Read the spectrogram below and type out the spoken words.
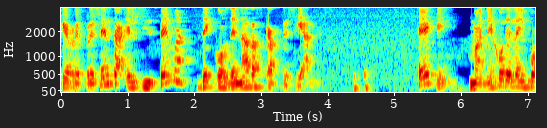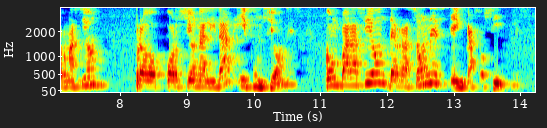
que representa el sistema de coordenadas cartesianas. Eje, manejo de la información, proporcionalidad y funciones, comparación de razones en casos simples,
